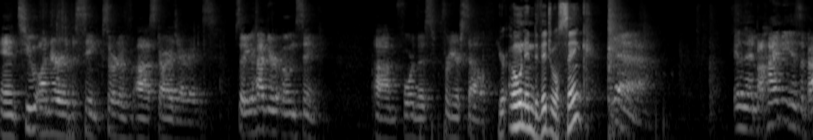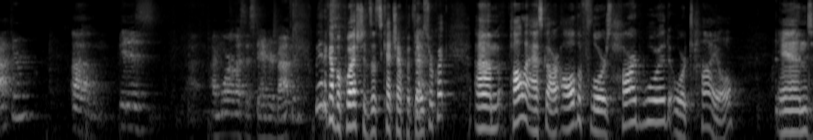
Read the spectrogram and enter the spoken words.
and two under the sink sort of uh, storage areas. So you have your own sink um, for this for yourself. Your own individual sink. Yeah. And then behind me is a bathroom. Um, it is uh, I'm more or less a standard bathroom. We had a couple questions. Let's catch up with those Yeah. real quick. Um, Paula asked, "Are all the floors hardwood or tile?" And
